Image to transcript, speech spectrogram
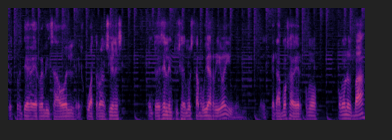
después de haber realizado el, el, Cuatro Naciones. Entonces el entusiasmo está muy arriba y bueno, esperamos a ver cómo, cómo nos va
